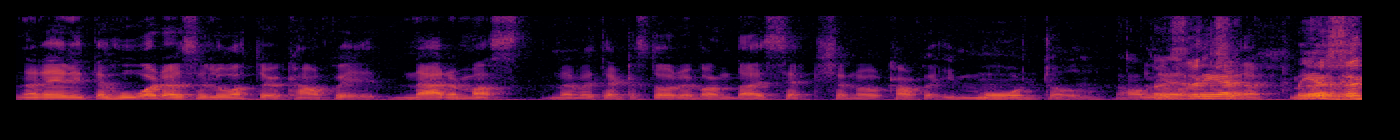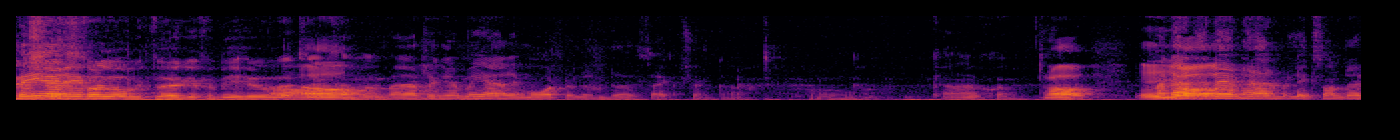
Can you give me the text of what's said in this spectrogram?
när det är lite hårdare så låter det kanske närmast när vi tänker större band Dissection och kanske Immortal. Ja, Eller men Section mer, mer, Men mer, flög, flög ju förbi huvudet. ja, liksom. men jag tycker mer Immortal än Dissection kanske. Kanske. Ja, eh, Men jag, den, här liksom, det,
